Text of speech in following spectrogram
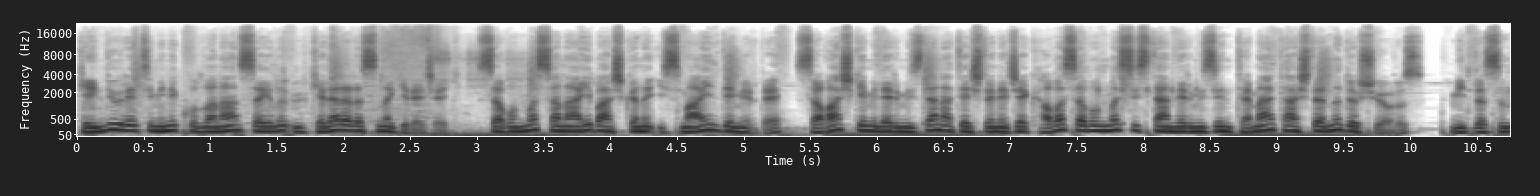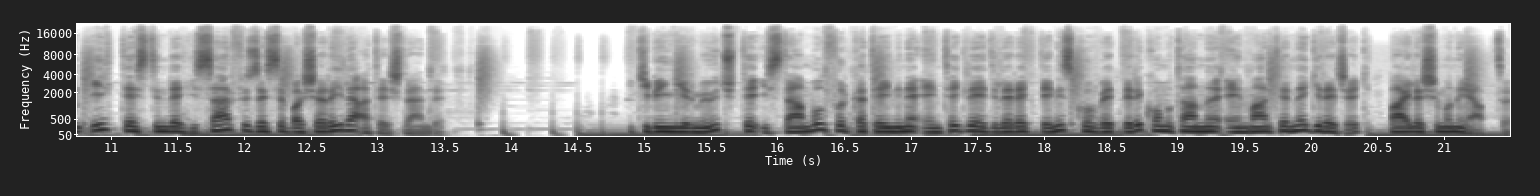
kendi üretimini kullanan sayılı ülkeler arasına girecek. Savunma Sanayi Başkanı İsmail Demir de, savaş gemilerimizden ateşlenecek hava savunma sistemlerimizin temel taşlarını döşüyoruz. Midlas'ın ilk testinde Hisar füzesi başarıyla ateşlendi. 2023'te İstanbul Fırkateynine entegre edilerek Deniz Kuvvetleri Komutanlığı envanterine girecek, paylaşımını yaptı.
